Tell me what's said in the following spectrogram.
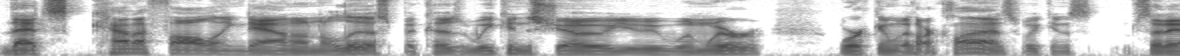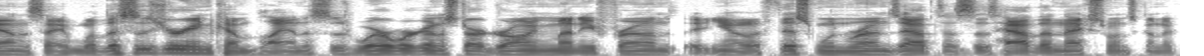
that's kind of falling down on the list because we can show you when we're working with our clients, we can sit down and say, well, this is your income plan. This is where we're going to start drawing money from. You know, if this one runs out, this is how the next one's going to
